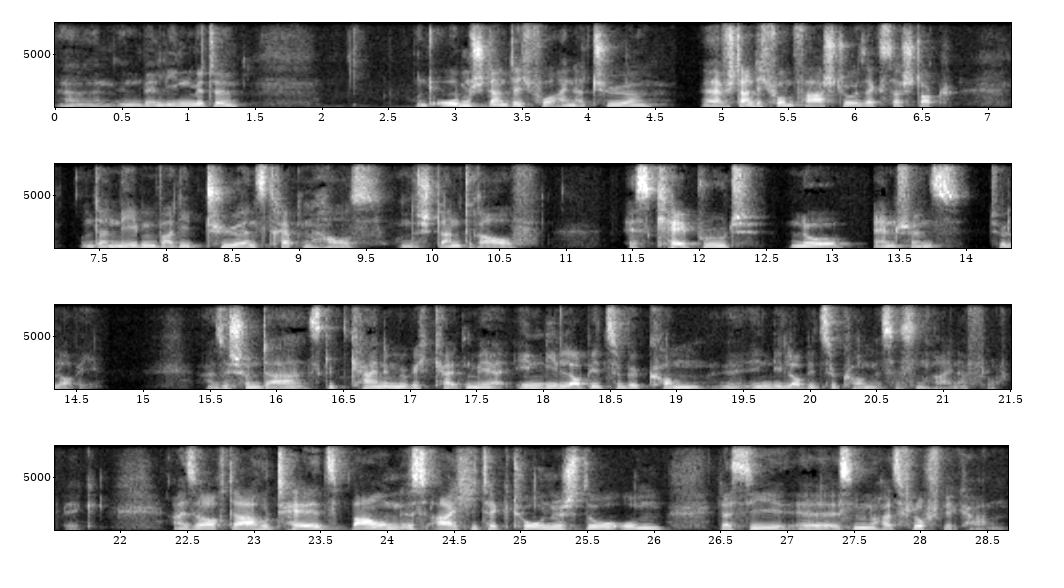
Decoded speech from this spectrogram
äh, in Berlin Mitte. Und oben stand ich vor einer Tür, äh, stand ich vor einem Fahrstuhl, sechster Stock und daneben war die Tür ins Treppenhaus und es stand drauf Escape Route, No Entrance to Lobby. Also schon da, es gibt keine Möglichkeit mehr, in die Lobby zu bekommen, äh, in die Lobby zu kommen, es ist ein reiner Fluchtweg. Also auch da Hotels bauen es architektonisch so um, dass sie äh, es nur noch als Fluchtweg haben.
